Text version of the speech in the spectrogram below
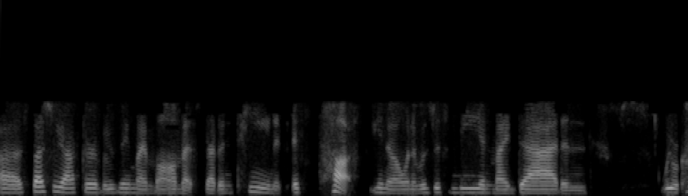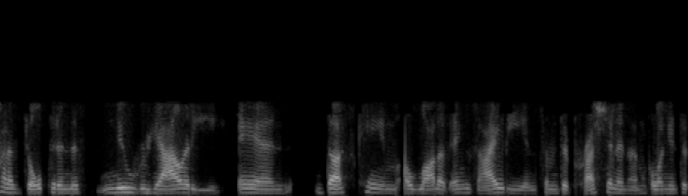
uh, especially after losing my mom at 17. It, it's tough, you know, and it was just me and my dad, and we were kind of jolted in this new reality, and thus came a lot of anxiety and some depression. And I'm going into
